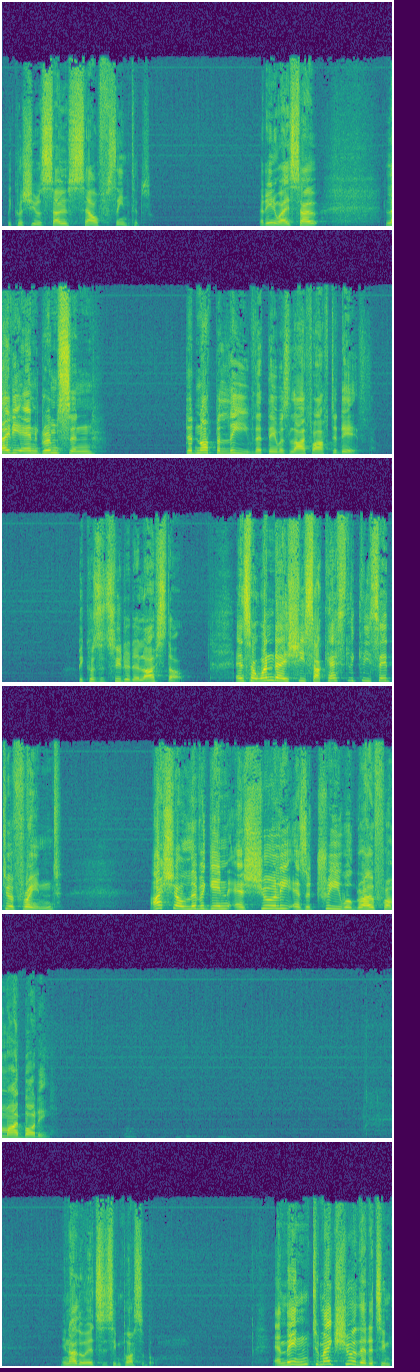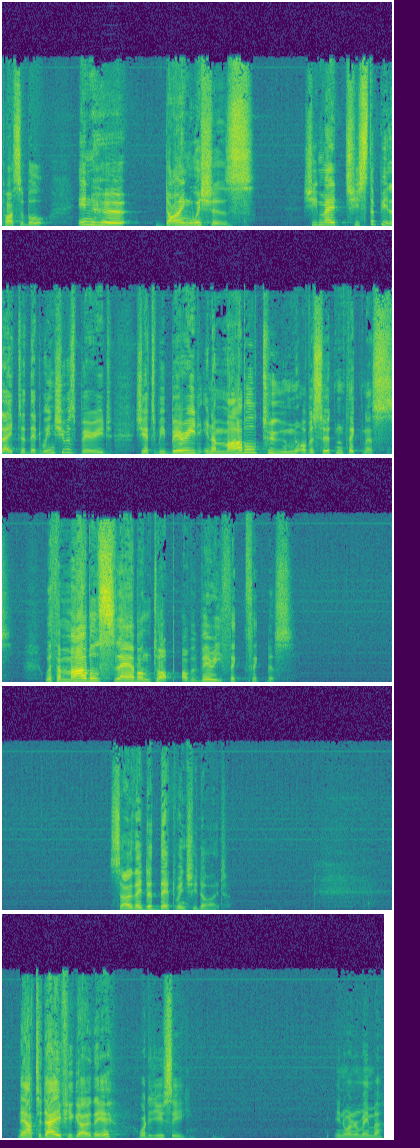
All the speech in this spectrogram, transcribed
because she was so self centered. But anyway, so Lady Anne Grimston did not believe that there was life after death because it suited her lifestyle. And so one day she sarcastically said to a friend, I shall live again as surely as a tree will grow from my body. In other words, it's impossible. And then, to make sure that it's impossible, in her dying wishes, she, made, she stipulated that when she was buried, she had to be buried in a marble tomb of a certain thickness with a marble slab on top of a very thick thickness. So they did that when she died. Now, today, if you go there, what did you see? Anyone remember?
